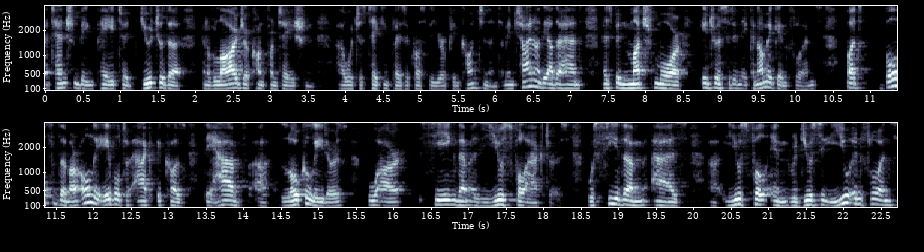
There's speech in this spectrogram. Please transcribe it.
attention being paid to it due to the kind of larger confrontation uh, which is taking place across the European continent. I mean, China, on the other hand, has been much more interested in economic influence, but both of them are only able to act because they have uh, local leaders who are seeing them as useful actors, who see them as uh, useful in reducing EU influence,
